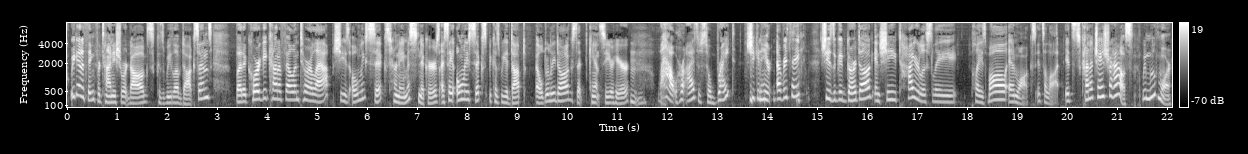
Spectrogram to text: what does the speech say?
we got a thing for tiny short dogs because we love dachshunds. But a corgi kind of fell into our lap. She's only six. Her name is Snickers. I say only six because we adopt elderly dogs that can't see or hear. Wow, her eyes are so bright. She can hear everything. She's a good guard dog, and she tirelessly plays ball and walks. It's a lot. It's kind of changed her house. We move more.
